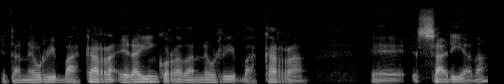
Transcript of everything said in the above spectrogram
eta neurri bakarra, eraginkorra da neurri bakarra e, saria da.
